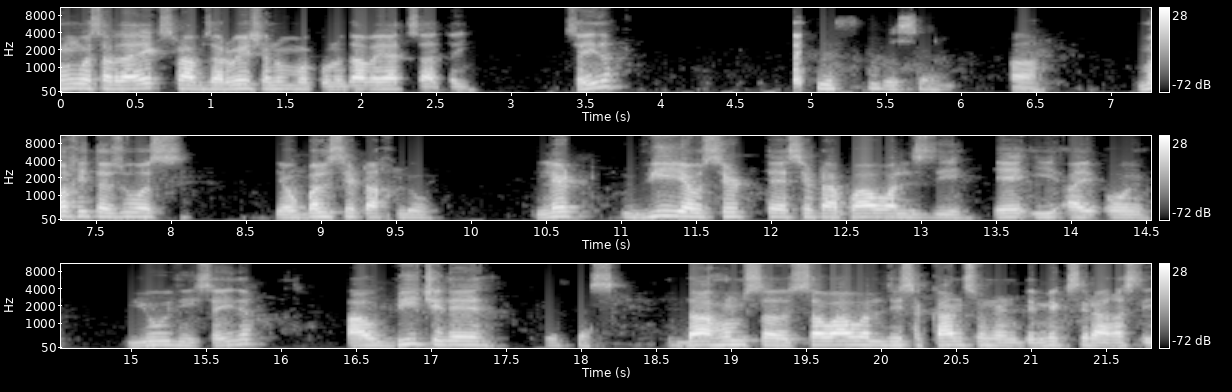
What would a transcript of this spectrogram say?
هم سره دا ایکسترا ابزرویشن هم وکړو دا بیا ساتي صحیح ده Yes, sir. Yes, sir. مخې ته ځو اوس یو بل سیټ اخلو لیټ وی یو سیټ ته سیټ اپ اولز دی ای ای آی او یو دی صحیح ده او بی چې دی Yes, sir. دا هم سو اول دی س کانسوننت دی مکس راغستی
